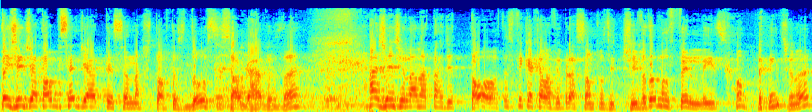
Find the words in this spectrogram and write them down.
Tem gente que já está obsediado pensando nas tortas doces, salgadas, né? A gente lá na tarde tortas, fica aquela vibração positiva, todo mundo feliz, contente, né?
